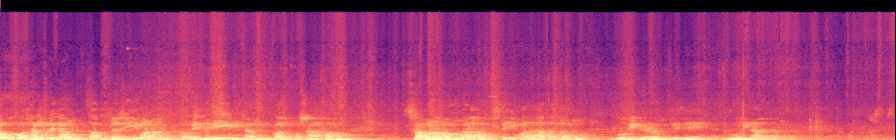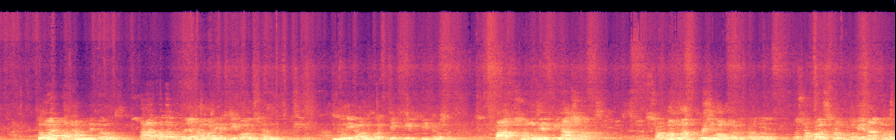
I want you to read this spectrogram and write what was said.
তব কথামৃতম তপ্ত জীবনম কবিহিরীড়িতম কল্মষাপহম শ্রবণমঙ্গলম শ্রীমদাততম, ভুবি গৃহন্তি যে ভূরিরাজন তোমার কথামৃত তাপদগ্ধ জনগণের জীবন স্বরূপ। মুনিগণ কর্তৃক কীর্তিত। পাপ সমূহের বিনাশক। শ্রবণ মাত্রই মঙ্গলপ্রদ ও সকল সম্পদের আটক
